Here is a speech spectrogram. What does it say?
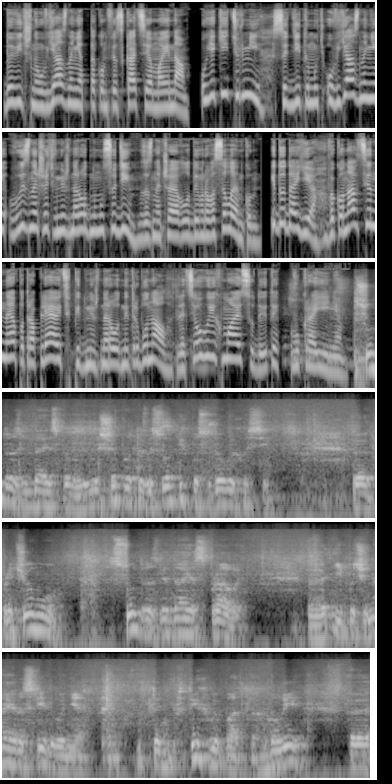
довічне ув'язнення та конфіскація майна. У якій тюрмі сидітимуть ув'язнені, визначать в міжнародному суді, зазначає Володимир Василенко. І додає, виконавці не потрапляють під міжнародний трибунал. Для цього їх мають судити в Україні. Суд розглядає справи лише проти високих посадових осіб. Е, Причому суд розглядає справи е, і починає розслідування в тих випадках, коли е,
